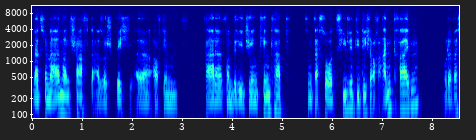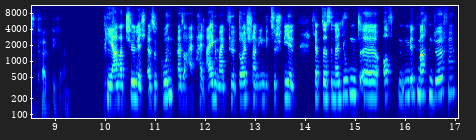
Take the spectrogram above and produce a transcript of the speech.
Nationalmannschaft, also sprich äh, auf dem Kader von Billie Jean King Cup. Sind das so Ziele, die dich auch antreiben oder was treibt dich an? Ja, natürlich. Also Grund, also halt allgemein für Deutschland irgendwie zu spielen. Ich habe das in der Jugend äh, oft mitmachen dürfen,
